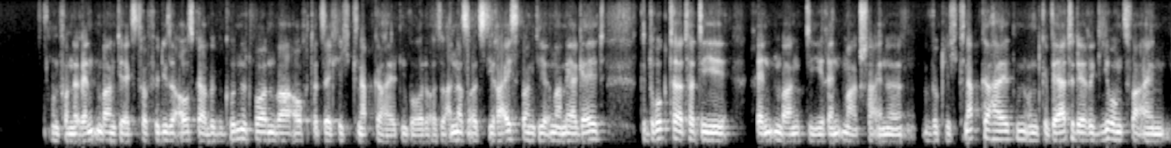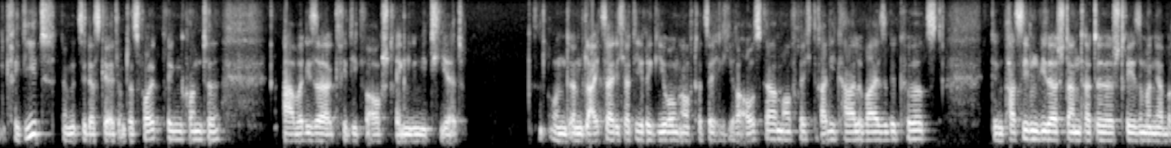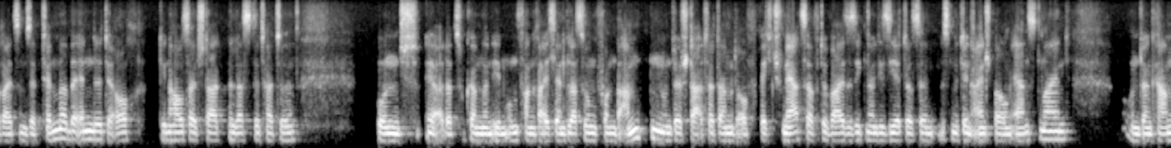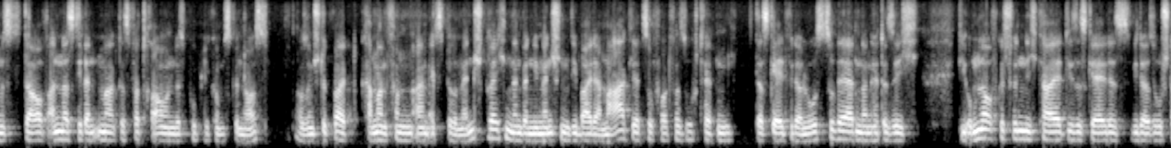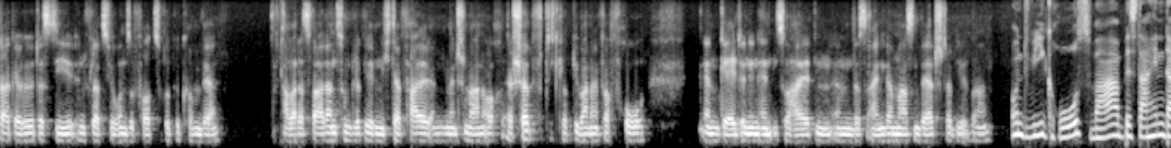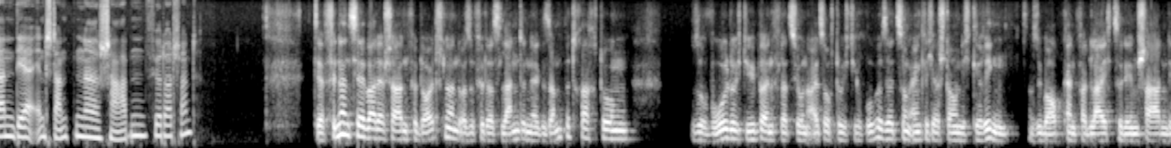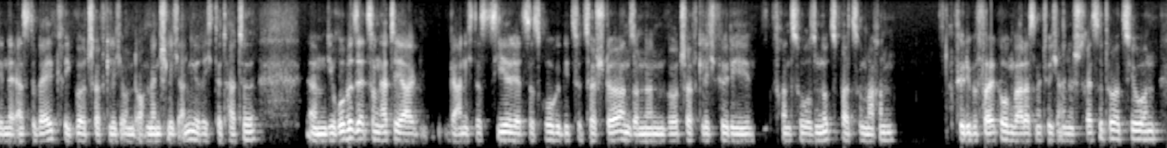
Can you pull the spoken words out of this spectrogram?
und von der Rentenbank, die extra für diese Ausgabe gegründet worden war, auch tatsächlich knapp gehalten wurde. Also anders als die Reichsbank, die ja immer mehr Geld gedruckt hat, hat die Rentenbank die Rentenmarkscheine wirklich knapp gehalten und gewährte der Regierung zwar einen Kredit, damit sie das Geld unter das Volk bringen konnte, aber dieser Kredit war auch streng limitiert. Und ähm, gleichzeitig hat die Regierung auch tatsächlich ihre Ausgaben auf recht radikale Weise gekürzt. Den passiven Widerstand hatte Stresemann ja bereits im September beendet, der auch den Haushalt stark belastet hatte. Und ja, dazu kamen dann eben umfangreiche Entlassungen von Beamten und der Staat hat damit auf recht schmerzhafte Weise signalisiert, dass er es mit den Einsparungen ernst meint. Und dann kam es darauf an, dass die Rentenmarkt das Vertrauen des Publikums genoss. Also ein Stück weit kann man von einem Experiment sprechen, denn wenn die Menschen wie bei der Mark jetzt sofort versucht hätten, das Geld wieder loszuwerden, dann hätte sich die Umlaufgeschwindigkeit dieses Geldes wieder so stark erhöht, dass die Inflation sofort zurückgekommen wäre. Aber das war dann zum Glück eben nicht der Fall. Die Menschen waren auch erschöpft. Ich glaube, die waren einfach froh, ähm, Geld in den Händen zu halten, ähm, das einigermaßen wertstabil war. Und wie groß war bis dahin dann der entstandene Schaden für Deutschland? Der finanziell war der Schaden für Deutschland, also für das Land in der Gesamtbetrachtung, sowohl durch die Hyperinflation als auch durch die Ruhebesetzung eigentlich erstaunlich gering. Also überhaupt kein Vergleich zu dem Schaden, den der Erste Weltkrieg wirtschaftlich und auch menschlich angerichtet hatte. Ähm, die Ruhrbesetzung hatte ja gar nicht das Ziel, jetzt das Ruhrgebiet zu zerstören, sondern wirtschaftlich für die Franzosen nutzbar zu machen. Für die Bevölkerung war das natürlich eine Stresssituation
